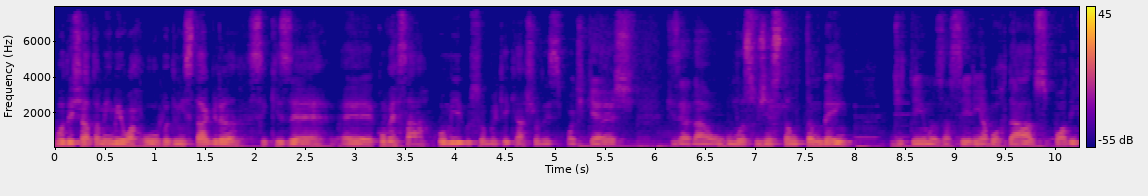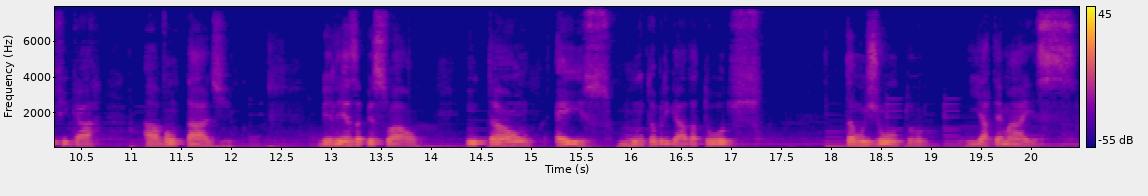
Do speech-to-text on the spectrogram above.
Vou deixar também meu arroba do Instagram, se quiser é, conversar comigo sobre o que, que achou desse podcast, quiser dar alguma sugestão também de temas a serem abordados, podem ficar à vontade. Beleza, pessoal? Então é isso. Muito obrigado a todos. Tamo junto e até mais.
